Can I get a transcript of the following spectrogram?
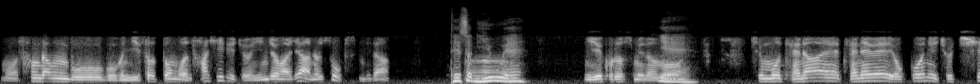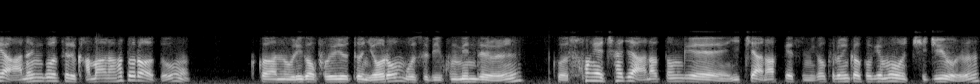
뭐 상당 부분 있었던 건 사실이죠. 인정하지 않을 수 없습니다. 대선 아, 이후에 예, 그렇습니다. 뭐 예. 지금 뭐 대내 대내외 여건이 좋지 않은 것을 감안하더라도 그간 우리가 보여줬던 여러 모습이 국민들 그 성에 차지 않았던 게 있지 않았겠습니까? 그러니까 그게 뭐 지지율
